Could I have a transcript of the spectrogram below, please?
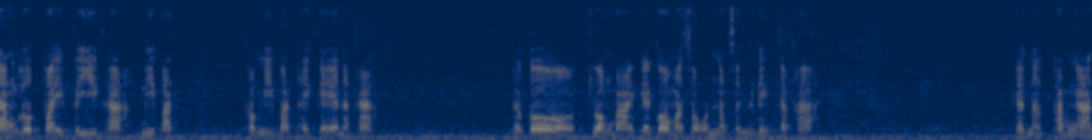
นั่งรถไฟฟรีค่ะ มีบัตรเขามีบัตรให้แกนะคะ แล้วก็ช่วงบ่ายแกก็มาสอนหนังสือเด็กอะค่ะ แกนะทำงาน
